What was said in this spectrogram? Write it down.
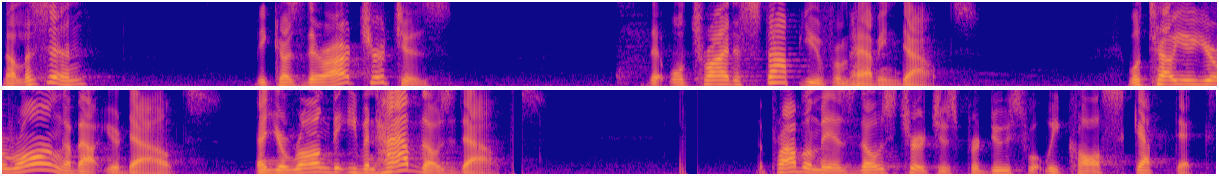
Now, listen, because there are churches that will try to stop you from having doubts, will tell you you're wrong about your doubts, and you're wrong to even have those doubts. The problem is, those churches produce what we call skeptics.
